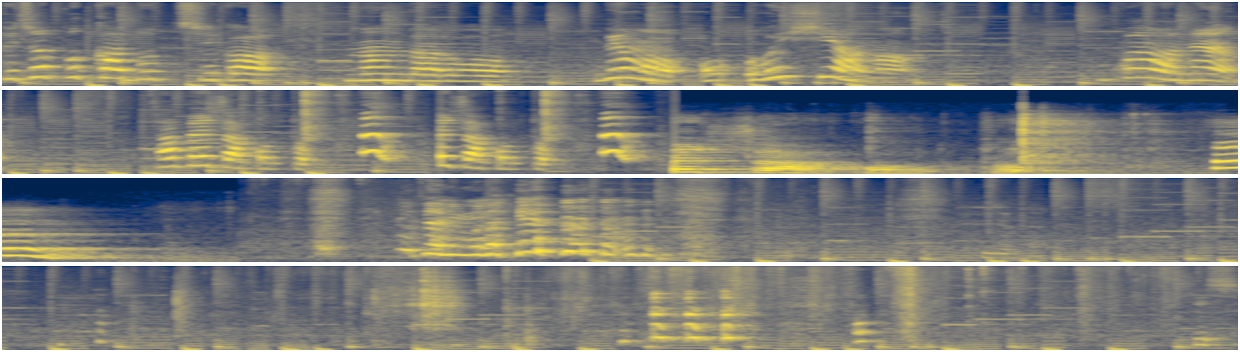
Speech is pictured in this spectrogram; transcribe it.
ケチャップかどっちがなんだろう。でもお美味しいやな。これはね食べたこと。食べたこと。うん。何もないよし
